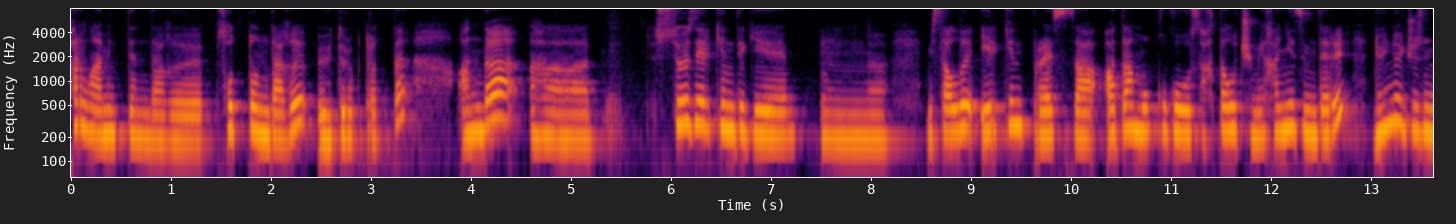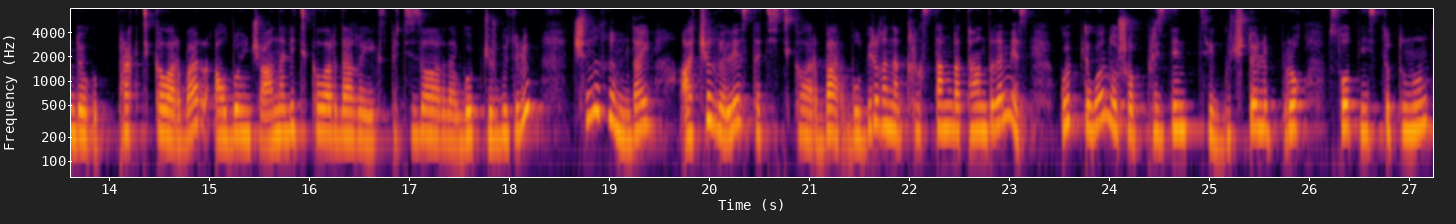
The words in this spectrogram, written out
парламенттен дагы соттон дагы өйдөрөөк турат да. Анда сөз эркиндиги мисалы эркин пресса адам укугу сакталуучу механизмдери дүйнө жүзүндөгү практикалар бар. Ал боюнча аналитикалар дагы экспертизалар да көп жүргүзүлүп чыныгы мындай ачык эле статистикалар бар. Бул бир гана кыргызстанга таандык эмес. Көптөгөн ошо президенти күчтөлүп бирок сот институтунун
